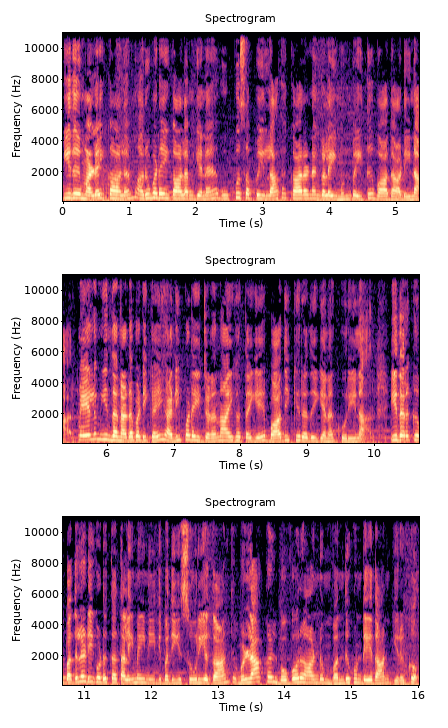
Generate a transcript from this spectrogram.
இது மழைக்காலம் அறுவடை காலம் என உப்பு சப்பு இல்லாத காரணங்களை முன்வைத்து வாதாடினார். மேலும் இந்த நடவடிக்கை அடிப்படை ஜனநாயகத்தையே பாதிக்கிறது என கூறினார். இதற்கு பதிலடி கொடுத்த தலைமை நீதிபதி சூரியகாந்த் விழாக்கள் ஒவ்வொரு ஆண்டும் வந்து கொண்டேதான் இருக்கும்.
